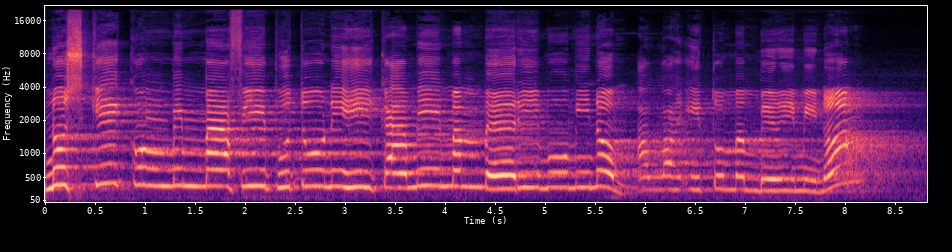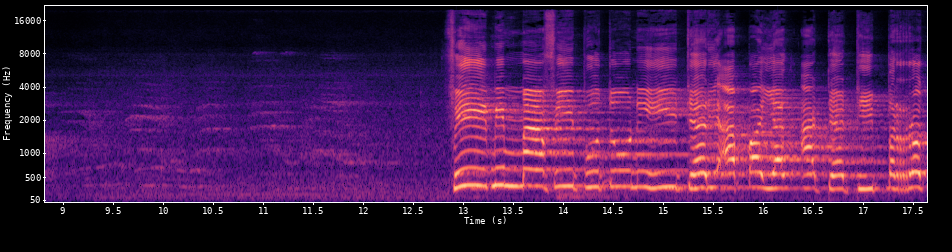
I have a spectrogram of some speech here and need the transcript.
Nuskikum mimma fi butunihi kami memberimu minum. Allah itu memberi minum. Fi mimma fi butunihi dari apa yang ada di perut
